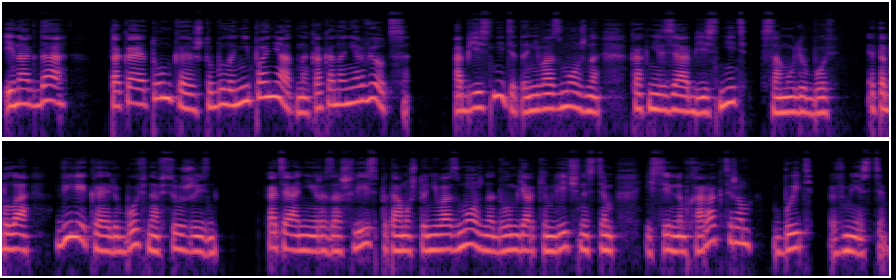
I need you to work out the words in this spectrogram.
Иногда такая тонкая, что было непонятно, как она не рвется. Объяснить это невозможно, как нельзя объяснить саму любовь. Это была великая любовь на всю жизнь. Хотя они и разошлись, потому что невозможно двум ярким личностям и сильным характером быть вместе.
